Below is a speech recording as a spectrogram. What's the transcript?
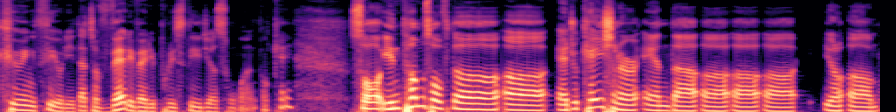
Queuing Theory. That's a very, very prestigious one, okay? So in terms of the uh, educational and uh, uh, uh you know, um,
